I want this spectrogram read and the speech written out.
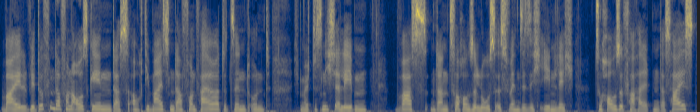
Weil wir dürfen davon ausgehen, dass auch die meisten davon verheiratet sind und ich möchte es nicht erleben, was dann zu Hause los ist, wenn sie sich ähnlich zu Hause verhalten. Das heißt,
